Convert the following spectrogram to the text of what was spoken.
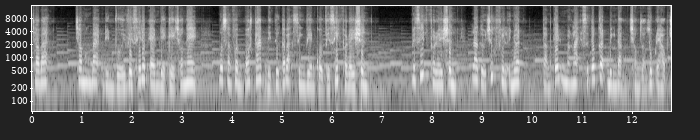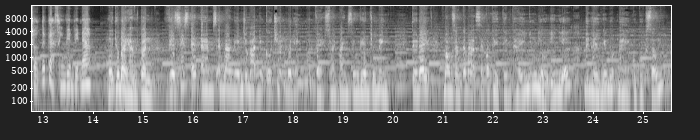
Chào bạn, chào mừng bạn đến với Vietsit FM để kể cho nghe, một sản phẩm podcast đến từ các bạn sinh viên của Vietsit Foundation. Vietsit Foundation là tổ chức phi lợi nhuận, cam kết mang lại sự tiếp cận bình đẳng trong giáo dục đại học cho tất cả sinh viên Việt Nam. Mỗi thứ bảy hàng tuần, Vietsit FM sẽ mang đến cho bạn những câu chuyện muôn hình muôn vẻ xoay quanh sinh viên chúng mình. Từ đây, mong rằng các bạn sẽ có thể tìm thấy những điều ý nghĩa bên lề những bộn bề của cuộc sống.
